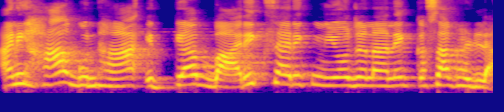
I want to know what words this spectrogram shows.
आणि हा गुन्हा इतक्या बारीक सारीक नियोजनाने कसा घडला?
